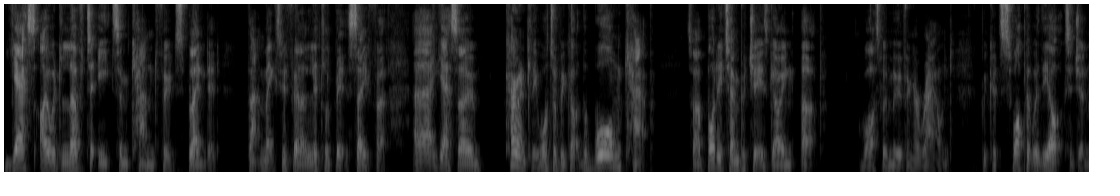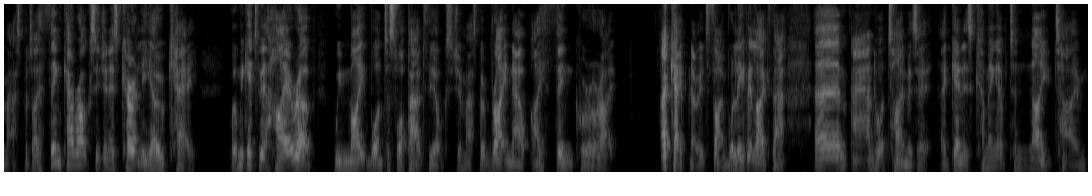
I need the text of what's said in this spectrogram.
Yes, I would love to eat some canned food. Splendid. That makes me feel a little bit safer. Uh, yeah, so currently, what have we got? The warm cap. So our body temperature is going up whilst we're moving around. We could swap it with the oxygen mask, but I think our oxygen is currently okay. When we get a bit higher up, we might want to swap out to the oxygen mask, but right now, I think we're all right. Okay, no, it's fine. We'll leave it like that. Um, and what time is it? Again, it's coming up to night time.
